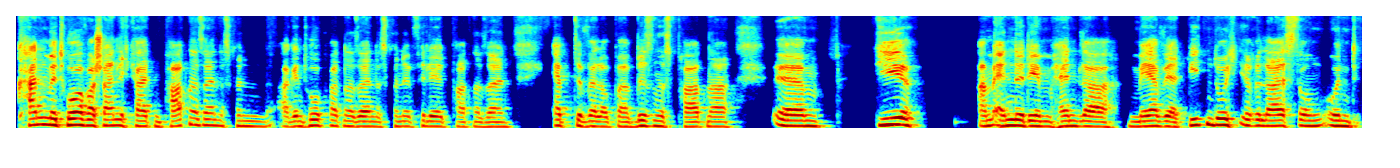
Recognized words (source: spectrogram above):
kann mit hoher Wahrscheinlichkeit ein Partner sein. Das können Agenturpartner sein, das können Affiliate-Partner sein, App-Developer, Business-Partner, ähm, die am Ende dem Händler Mehrwert bieten durch ihre Leistung und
